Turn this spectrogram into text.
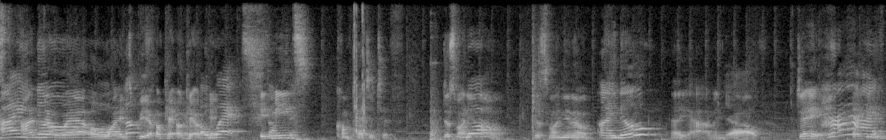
I know. Underwear or white Looks- beer? Okay, okay, a okay. wet It means competitive. This one you know. This one you know. I know. Uh, yeah, I mean, Yeah. Jay. Hi, Eggy. I've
